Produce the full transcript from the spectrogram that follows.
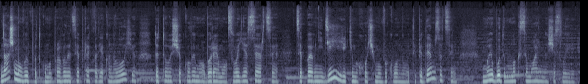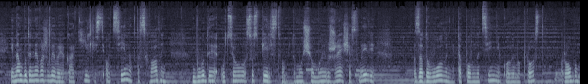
В нашому випадку ми провели цей приклад як аналогію до того, що коли ми оберемо своє серце, це певні дії, які ми хочемо виконувати, підемо за цим, ми будемо максимально щасливі. І нам буде неважливо, яка кількість оцінок та схвалень буде у цього суспільством, тому що ми вже щасливі, задоволені та повноцінні, коли ми просто робимо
